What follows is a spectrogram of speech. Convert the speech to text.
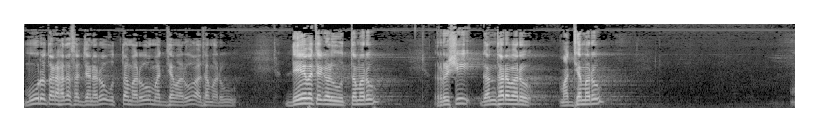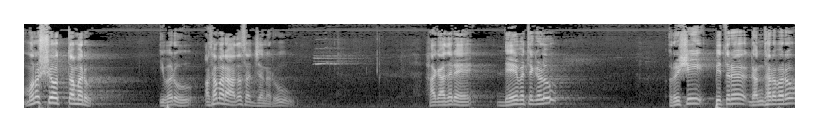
ಮೂರು ತರಹದ ಸಜ್ಜನರು, ಉತ್ತಮರು, ಮಧ್ಯಮರು, ಅಧಮರು। ದೇವತೆಗಳು ಉತ್ತಮರು, ಋಷಿ, ಗಂಧರ್ವರು ಮಧ್ಯಮರು, ಮನುಷ್ಯೋತ್ತಮರು, ಇವರು ಅಧಮರಾದ ಸಜ್ಜನರು। ಹಾಗಾದರೆ ದೇವತೆಗಳು, ಋಷಿ, ಪಿತೃ, ಗಂಧರ್ವರು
